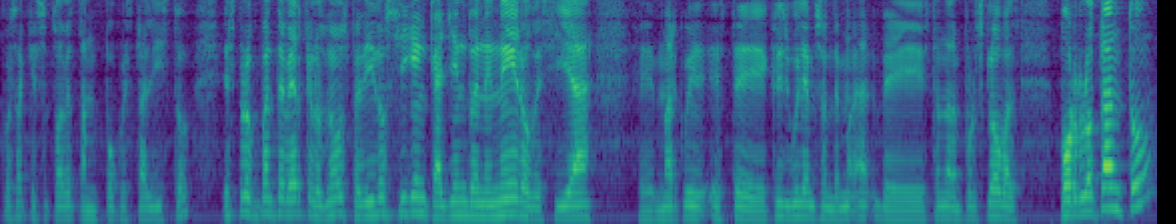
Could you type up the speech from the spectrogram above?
cosa que eso todavía tampoco está listo. Es preocupante ver que los nuevos pedidos siguen cayendo en enero, decía eh, este, Chris Williamson de, de Standard Poor's Global. Por lo tanto,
